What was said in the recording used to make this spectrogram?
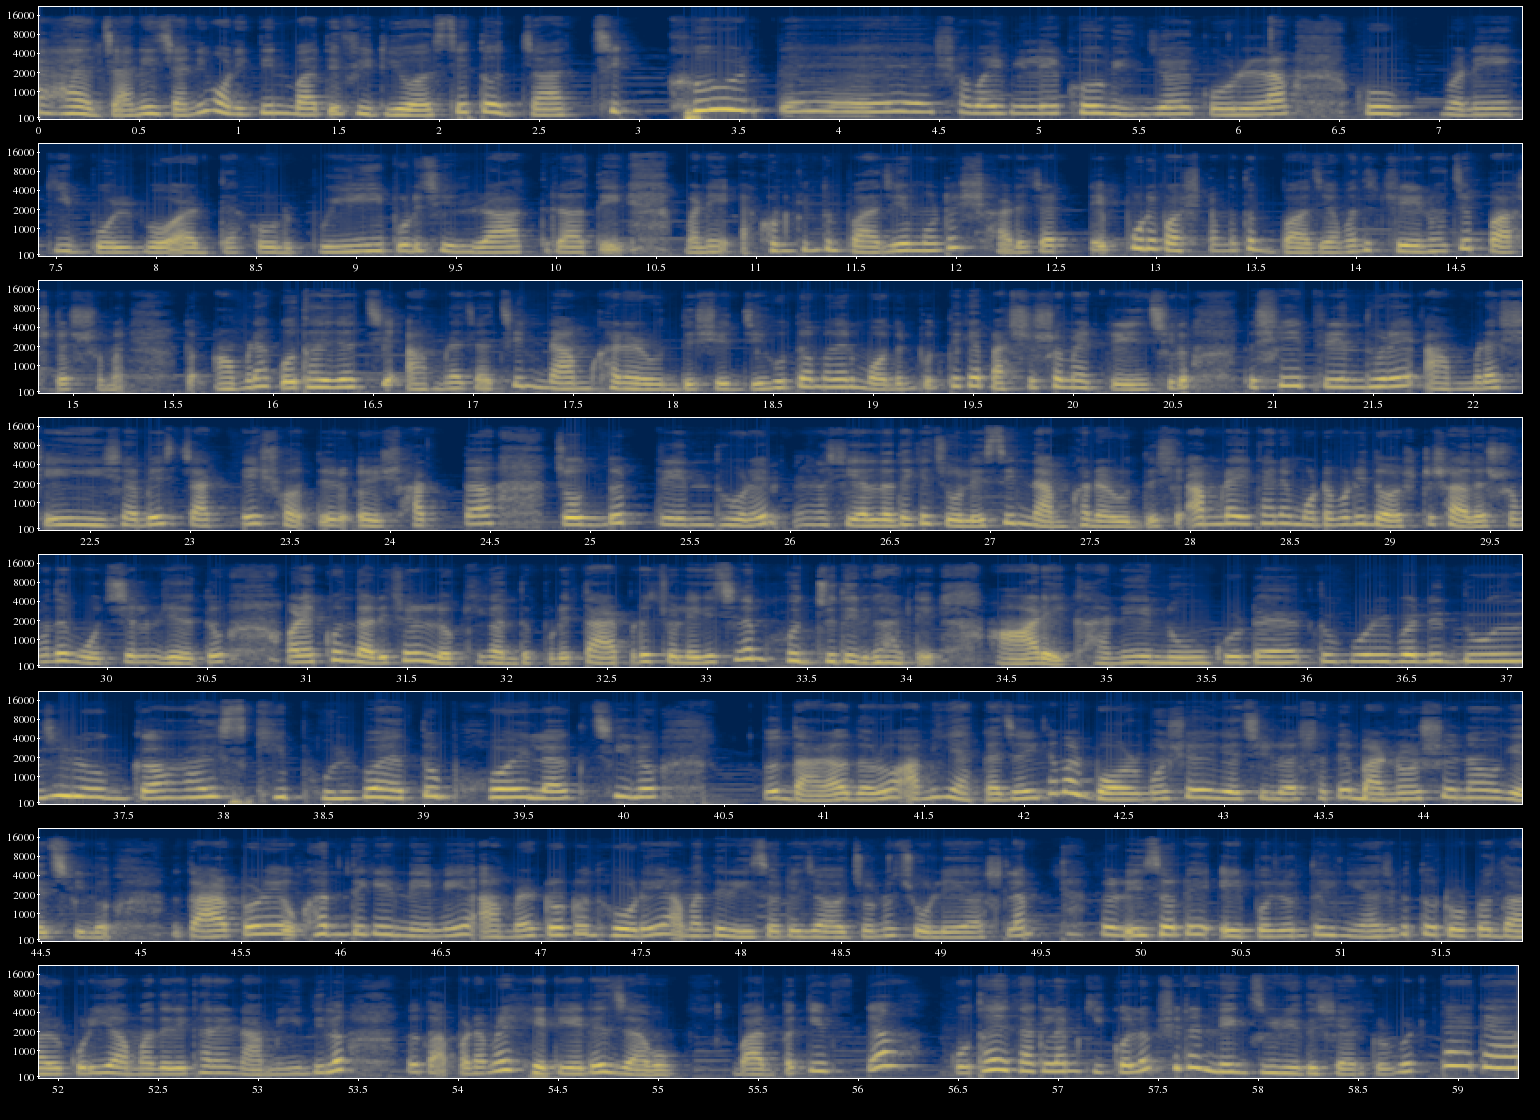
হ্যাঁ হ্যাঁ জানি জানি। অনেকদিন বাদে ভিডিও আসছে তো যাচ্ছি ঘুরতে। সবাই মিলে খুব এনজয় করলাম। খুব মানে কি বলব, আর দেখো বেরিয়ে পড়েছি রাত রাতে। মানে এখন কিন্তু বাজে মোটে সাড়ে চারটে, পৌনে পাঁচটার মতো বাজে। আমাদের ট্রেন হচ্ছে পাঁচটার সময়। তো আমরা কোথায় যাচ্ছি? আমরা যাচ্ছি নামখানার উদ্দেশ্যে। যেহেতু আমাদের মদনপুর থেকে পাঁচটার সময় ট্রেন ছিল, তো সেই ট্রেন ধরে আমরা সেই হিসাবে চারটে সতেরো সাতটা চোদ্দ ট্রেন ধরে শিয়ালদা থেকে চলে এসেছি নামখানার উদ্দেশ্যে। আমরা এখানে মোটামুটি দশটা সাড়ে দশটার মধ্যে পৌঁছেছিলাম যেহেতু অনেকক্ষণ দাঁড়িয়ে ছিল লক্ষ্মীকান্তপুরে। তারপরে চলে গেছিলাম হজ্জুতির ঘাটে। আর এখানে নৌকোটা এত পরিমাণে দুলছিল গাছ কি বলব, এত ভয় লাগছিল। তো দাঁড়াও দাঁড়ো আমি একা যাই না, আমার বর্মশাই গেছিল, আর সাথে বানরসেনাও গেছিল। তারপরে ওখান থেকে নেমে আমরা টোটো ধরে আমাদের রিসোর্টে যাওয়ার জন্য চলে আসলাম। তো রিসোর্টে এই পর্যন্তই নিয়ে আসবে, তো টোটো দাঁড় করিয়ে আমাদের এখানে নামিয়ে দিল। তো তারপরে আমরা হেঁটে হেঁটে যাব। বাদ বাকিটা কোথায় থাকলাম, কী করলাম, সেটা নেক্সট ভিডিওতে শেয়ার করব। টাটা!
